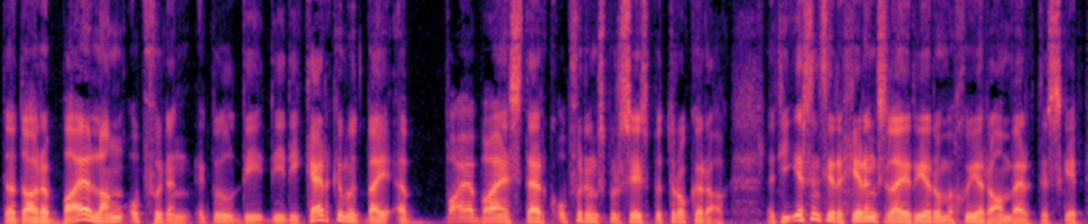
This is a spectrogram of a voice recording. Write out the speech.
dat daar 'n baie lang opvoeding, ek bedoel die die die kerke moet by 'n baie baie sterk opvoedingsproses betrokke raak. Dat jy eerstens die regeringsleier leer om 'n goeie raamwerk te skep,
